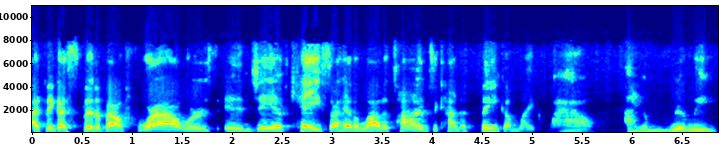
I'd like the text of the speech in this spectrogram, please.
I think I spent about 4 hours in JFK, so I had a lot of time to kind of think. I'm like, wow, I am really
